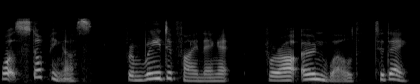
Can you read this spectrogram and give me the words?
what's stopping us from redefining it for our own world today?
